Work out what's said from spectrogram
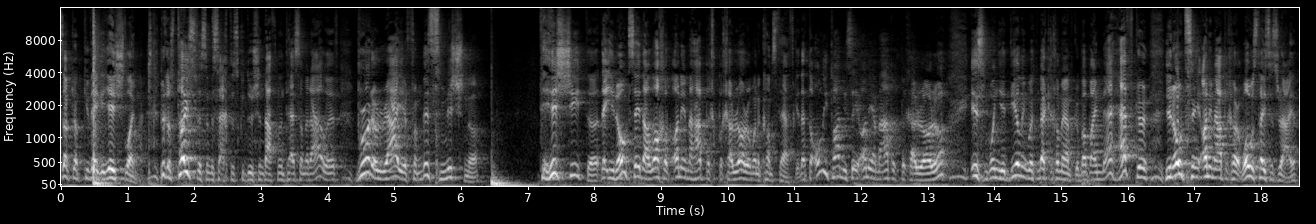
Zok Rab Kivega, Yesh Shloimer. Because Toisvis in Mesechtes Kedushin and Dafnun Tesam and Aleph brought a raya from this Mishnah to his shita that you don't say the halach of ani mahapich becharara when it comes to hefker. That the only time you say ani mahapich becharara is when you're dealing with mekach memker. But by hefker, you don't say ani mahapich becharara. What was Taisus Raya?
